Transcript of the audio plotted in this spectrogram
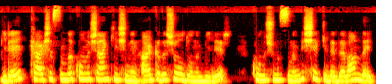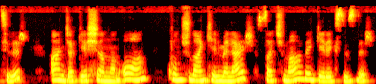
Birey karşısında konuşan kişinin arkadaşı olduğunu bilir, konuşmasını bir şekilde devam da ettirir ancak yaşanılan o an konuşulan kelimeler saçma ve gereksizdir.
